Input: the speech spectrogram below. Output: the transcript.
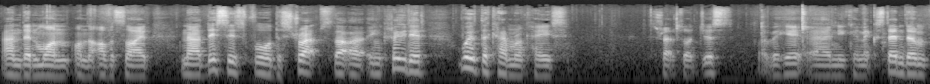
and then one on the other side. Now this is for the straps that are included with the camera case. Straps are just over here and you can extend them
